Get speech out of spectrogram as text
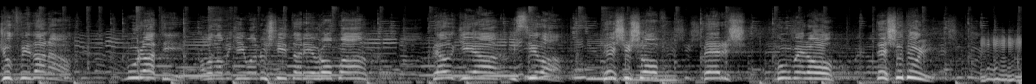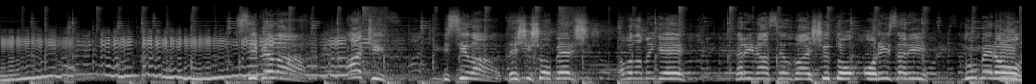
Ѓуквидана, Мурати, Аваламенге Иманушти Тари Европа, Белгија и Сила, Дешишов, Берш, numero Дешудуј. Сибела, Акив и Сила, Дешишов, Берш, Аваламенге, Карина Селва, Шуто, Оризари, numero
